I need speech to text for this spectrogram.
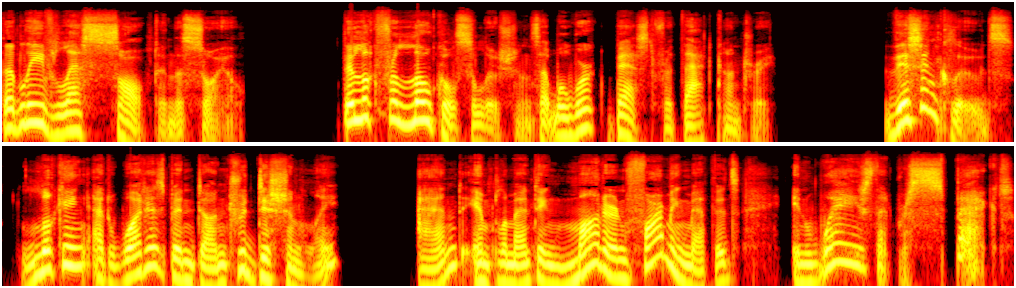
that leave less salt in the soil. They look for local solutions that will work best for that country. This includes looking at what has been done traditionally and implementing modern farming methods in ways that respect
